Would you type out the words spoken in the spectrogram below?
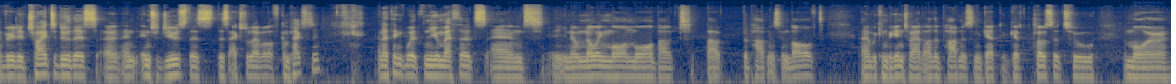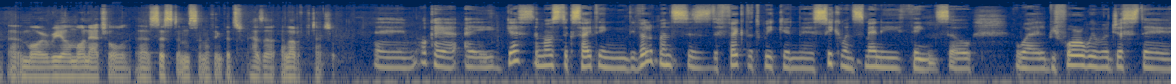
have really tried to do this uh, and introduce this this extra level of complexity. And I think with new methods and you know knowing more and more about about the partners involved, uh, we can begin to add other partners and get get closer to more uh, more real, more natural uh, systems, and I think that has a, a lot of potential. Um, okay, I guess the most exciting developments is the fact that we can uh, sequence many things. So, while before we were just uh,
